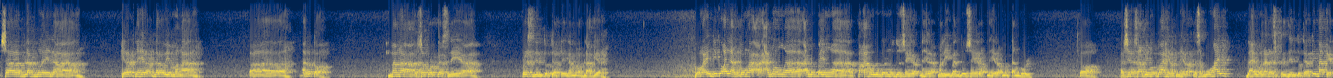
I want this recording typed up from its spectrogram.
Sa vlog mo na yan na hirap na hirap na raw yung mga ah, ano to mga supporters ni ah, President Duterte na mga vlogger. Kung ah, hindi ko alam kung ah, anong ah, ano pa yung ah, pakahulugan mo doon sa hirap na hirap maliban doon sa hirap na hirap magtanggol. Oh. Ang sinasabi mo ba hirap na hirap na sa buhay dahil wala na si President Duterte? Bakit?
